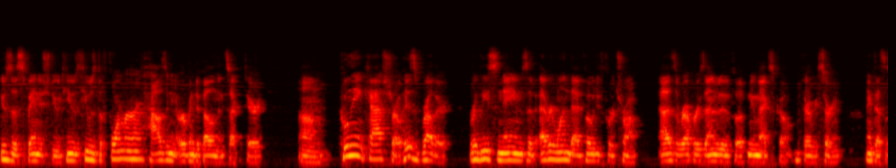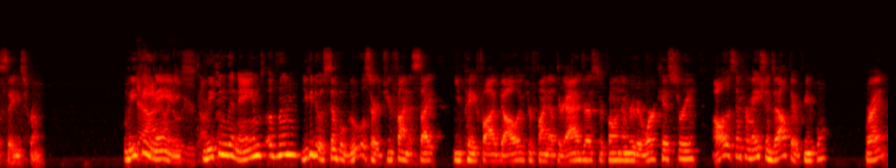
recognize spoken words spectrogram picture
He was a Spanish dude. He was he was the former Housing and Urban Development Secretary. Um, Julian Castro, his brother, released names of everyone that voted for Trump as a representative of New Mexico. I'm fairly certain. I think that's the state he's from. Leaking Yeah, I- I know who names, leaking the names of them. You can do a simple Google search. You find a site. You pay five dollars. You find out their address, their phone number, their work history. All this information's out there, people. Right?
